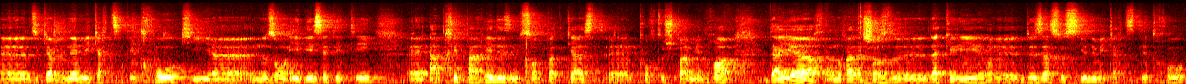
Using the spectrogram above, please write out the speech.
euh, du cabinet Mécarty Tétro qui nous ont aidés cet été à préparer des émissions de podcast pour Touche pas à mes droits. D'ailleurs, on aura la chance d'accueillir deux associés de Mécarty Tétro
